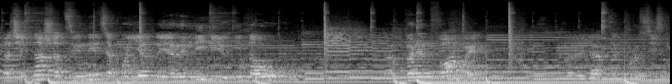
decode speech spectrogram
Значить, наша дзвіниця поєднує релігію і науку. Перед вами, як це по-російськи,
